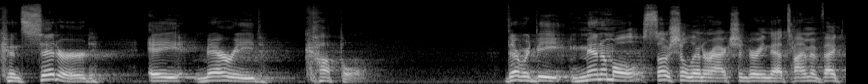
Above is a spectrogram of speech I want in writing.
considered a married couple. There would be minimal social interaction during that time. In fact,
